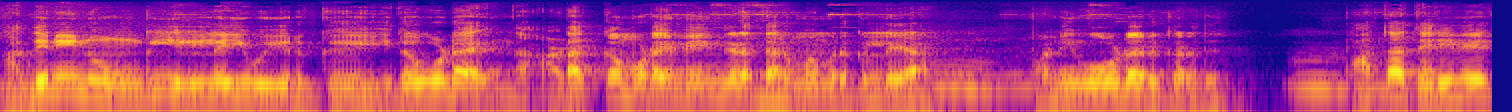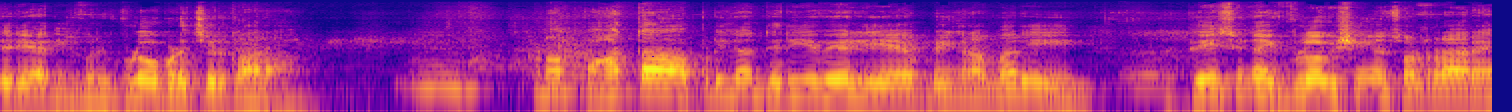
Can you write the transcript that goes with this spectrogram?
அதனை நோங்கி இல்லை உயிருக்கு. இதை விட இந்த அடக்கமுடைமைங்கிற தர்மம் இருக்கு இல்லையா? பணிவோடு இருக்கிறது. பார்த்தா தெரியவே தெரியாது. இவர் இவ்வளோ படிச்சிருக்காரா? ஆனால் பார்த்தா அப்படிலாம் தெரியவே இல்லையே அப்படிங்கிற மாதிரி பேசினா இவ்வளோ விஷயம் சொல்கிறாரே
